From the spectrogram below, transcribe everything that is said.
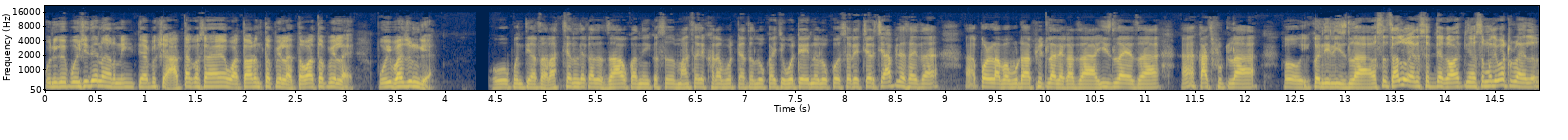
कोणी काही पैसे देणार नाही. त्यापेक्षा आता कसं आहे वातावरण तपेला आहे तवा तपेल आहे. पोई भाजून घ्या. हो पण ते आता रातच्यानं लेखाचा जाव का नाही कसं माणसाला खराब वाटते. आता लोकांचे वटे आहे ना लोक सरे चर्चा आपल्याच आहेत पडला बाबुडा फिटला लेखाचा इजला याचा हा काच फुटला. हो कधी इजला. असं चालू आहे सध्या गावात नाही असं मला वाटू राहिलं.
